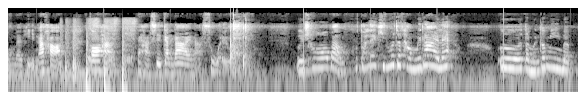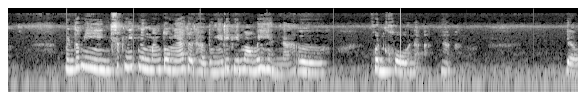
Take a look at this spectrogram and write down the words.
มแบบพีชนะคะ ก็หาไปหาซื้อกันได้นะ สวยว่ะอุ้ยชอบแบบตอนแรกคิดว่าจะทำไม่ได้แล้วเออ แต่มันก็มีแบบ มันก็มีสักนิดนึงมั้งตรงเนี้ยแถวๆตรงเนี้ยที่พีทมองไม่เห็นนะเออ คนโคนอะเนี่ยเดี๋ยว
